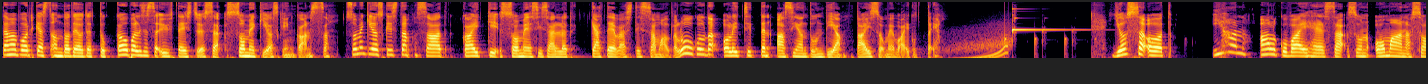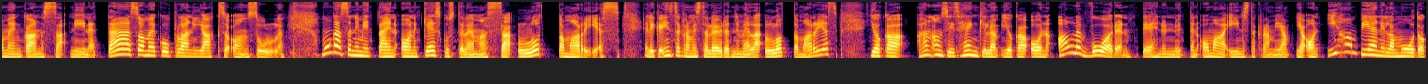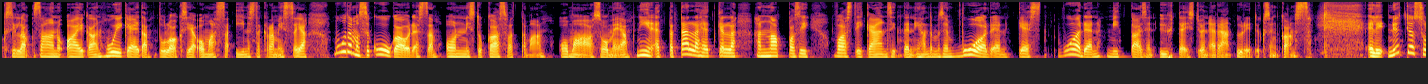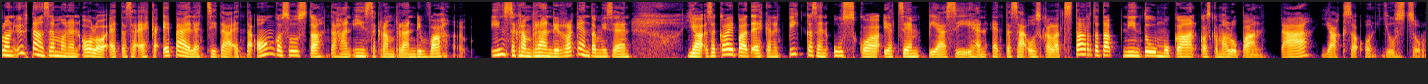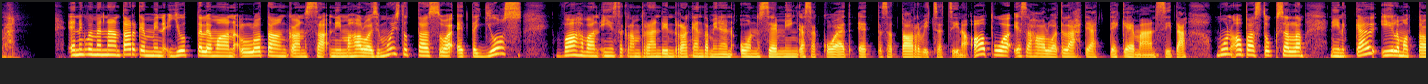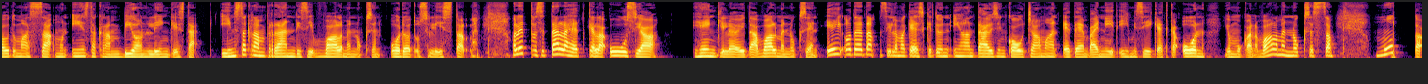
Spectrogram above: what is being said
Tämä podcast on toteutettu kaupallisessa yhteistyössä Somekioskin kanssa. Somekioskista saat kaikki somesisällöt kätevästi samalta luukulta, olit sitten asiantuntija tai somevaikuttaja. Jos sä oot ihan alkuvaiheessa sun oman somen kanssa niin, tämä somekuplan jakso on sulle. Mun kanssa nimittäin on keskustelemassa Lotta Lotta Maries. Eli Instagramista löydät nimellä Lotta Maries, joka hän on siis henkilö, joka on alle vuoden tehnyt nytten omaa Instagramia ja on ihan pienillä muutoksilla saanut aikaan huikeita tuloksia omassa Instagramissa ja muutamassa kuukaudessa onnistu kasvattamaan omaa somea niin, että tällä hetkellä hän nappasi vastikään sitten ihan tämmöisen vuoden, kest, vuoden mittaisen yhteistyön erään yrityksen kanssa. Eli nyt jos sulla on yhtään semmoinen olo, että sä ehkä epäilet sitä, että onko susta tähän Instagram-brändin, va- Instagram-brändin rakentamiseen ja sä kaipaat ehkä nyt pikkasen uskoa ja tsemppiä siihen, että sä uskallat startata, niin tuu mukaan, koska mä lupaan, tämä jakso on just sulle. Ennen kuin me mennään tarkemmin juttelemaan Lotan kanssa, niin mä haluaisin muistuttaa sua, että jos vahvan Instagram-brändin rakentaminen on se, minkä sä koet, että sä tarvitset siinä apua ja sä haluat lähteä tekemään sitä mun opastuksella, niin käy ilmoittautumassa mun Instagram-bion linkistä Instagram-brändisi valmennuksen odotuslistalle. Valitettavasti tällä hetkellä uusia henkilöitä valmennukseen ei oteta, sillä mä keskityn ihan täysin coachaamaan eteenpäin niitä ihmisiä, ketkä on jo mukana valmennuksessa. Mutta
